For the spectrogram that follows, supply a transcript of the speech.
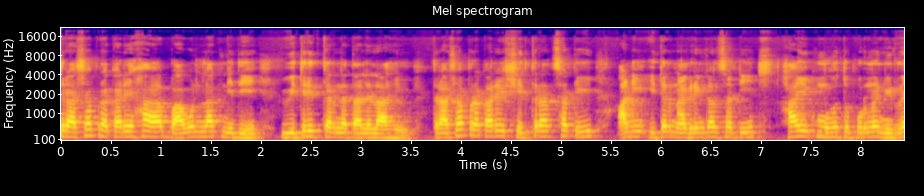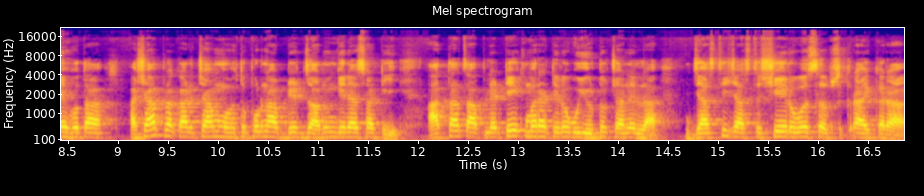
तर अशा प्रकारे हा बावन्न लाख निधी वितरित करण्यात आलेला आहे. तर अशा प्रकारे शेतकऱ्यांसाठी आणि इतर नागरिकांसाठी हा एक महत्त्वपूर्ण निर्णय होता. अशा प्रकारच्या महत्त्वपूर्ण अपडेट जाणून घेण्यासाठी आताच आपल्या टेक मराठी रोग यूट्यूब चॅनलला जास्तीत जास्त शेअर व सबस्क्राईब करा.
